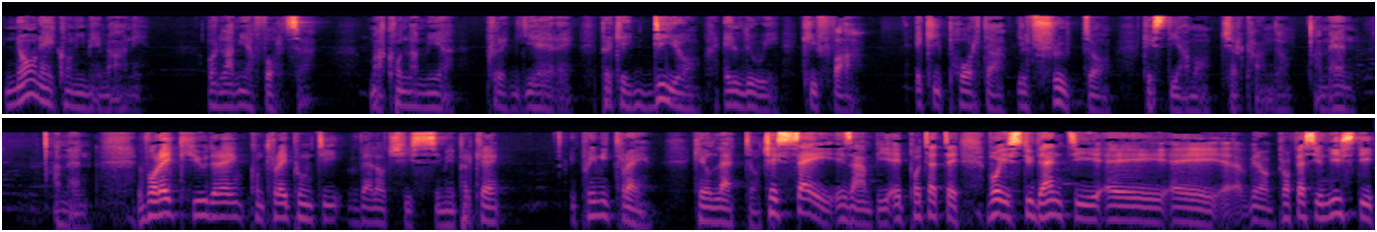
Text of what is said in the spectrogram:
non è con le mie mani o la mia forza, ma con la mia preghiera, perché Dio è Lui chi fa e chi porta il frutto che stiamo cercando. Amen. Amen. Vorrei chiudere con tre punti velocissimi perché i primi tre che ho letto. C'è sei esempi e potete, voi studenti e, e you know, professionisti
